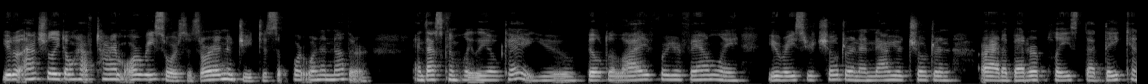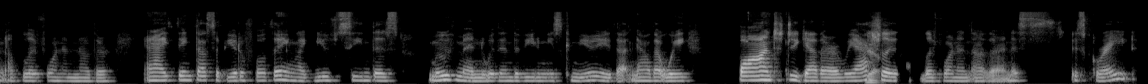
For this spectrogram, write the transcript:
You don't actually don't have time or resources or energy to support one another and that's completely okay you build a life for your family you raise your children and now your children are at a better place that they can uplift one another and i think that's a beautiful thing like you've seen this movement within the vietnamese community that now that we bond together we actually yeah. uplift one another and it's it's great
